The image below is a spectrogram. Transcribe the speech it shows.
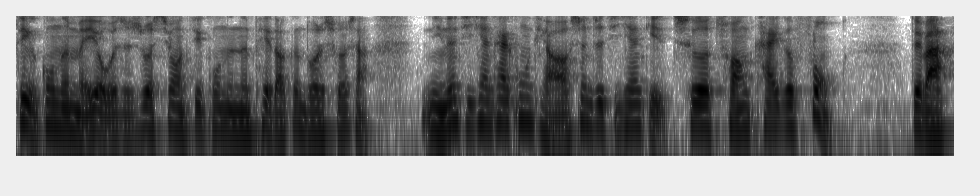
这个功能没有，我只是说希望这个功能能配到更多的车上。你能提前开空调，甚至提前给车窗开个缝，对吧？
